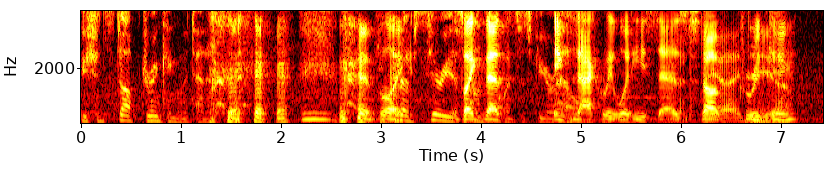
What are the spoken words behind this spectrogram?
You should stop drinking, Lieutenant. it's could like have serious it's like consequences that's for your health. exactly what he says. That's Stop drinking.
